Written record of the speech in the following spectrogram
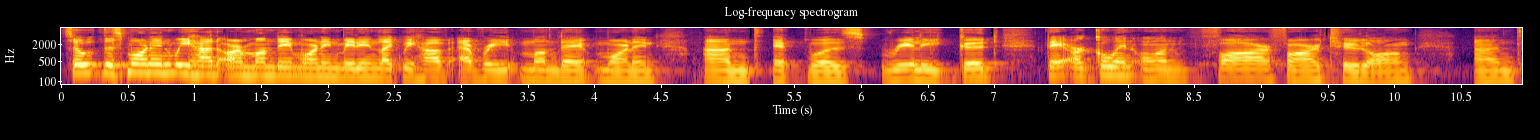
So this morning we had our Monday morning meeting like we have every Monday morning and it was really good. They are going on far far too long and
